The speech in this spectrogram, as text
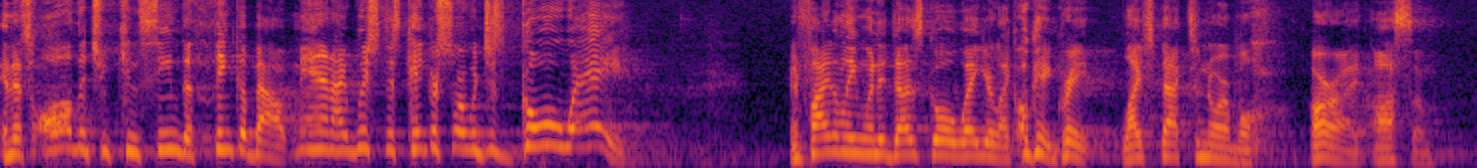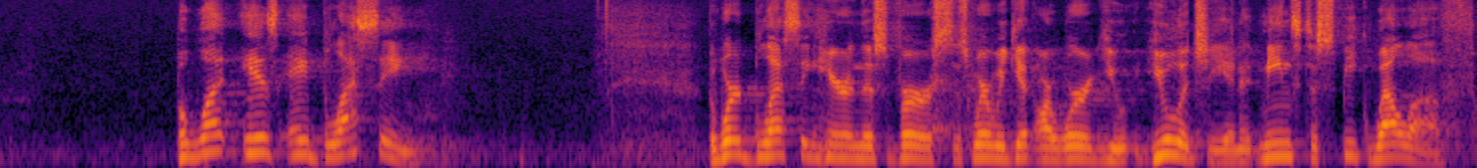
And that's all that you can seem to think about. Man, I wish this canker sore would just go away. And finally, when it does go away, you're like, okay, great, life's back to normal. All right, awesome. But what is a blessing? The word blessing here in this verse is where we get our word eulogy, and it means to speak well of.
